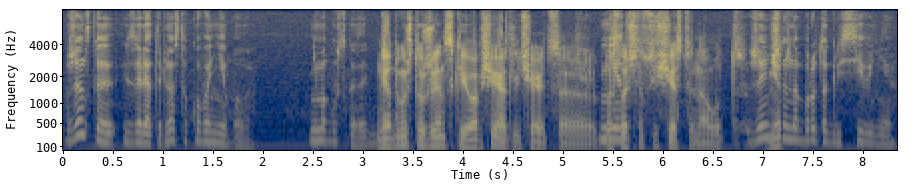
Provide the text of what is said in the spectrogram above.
В женской изоляторе у нас такого не было. Не могу сказать. Я думаю, что женские вообще отличаются Нет. достаточно существенно. Вот. Женщины, Нет? наоборот, агрессивнее.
